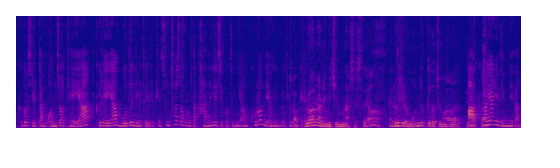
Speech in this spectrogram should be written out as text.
그것이 일단 먼저 돼야 그래야 모든 일들이 이렇게 순차적으로 다 가능해지거든요. 그런 자, 결국에. 불안하님이 질문하셨어요. 에너지를 못 느껴도 정화가 됩니까? 네. 아 당연히 됩니다.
